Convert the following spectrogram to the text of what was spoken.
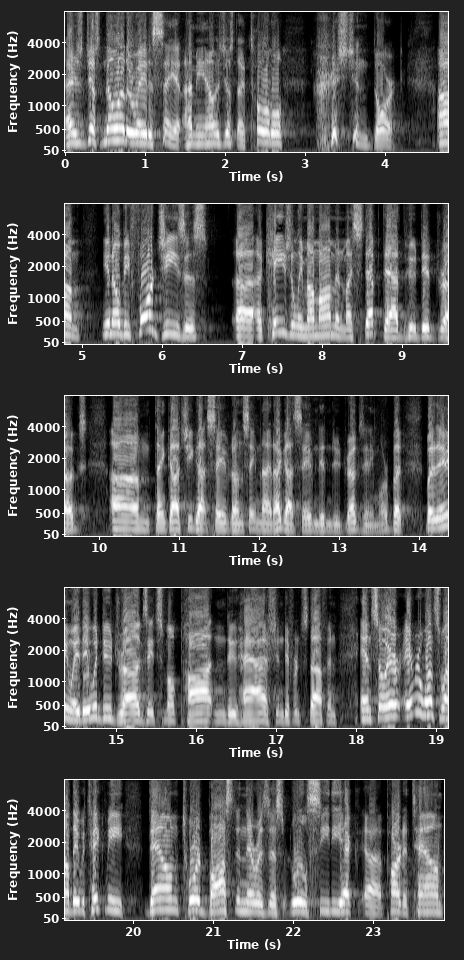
There's just no other way to say it. I mean, I was just a total Christian dork. Um, you know, before Jesus, uh, occasionally my mom and my stepdad who did drugs um, thank god she got saved on the same night i got saved and didn't do drugs anymore but, but anyway they would do drugs they'd smoke pot and do hash and different stuff and, and so every, every once in a while they would take me down toward boston. There was this little seedy uh, part of town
